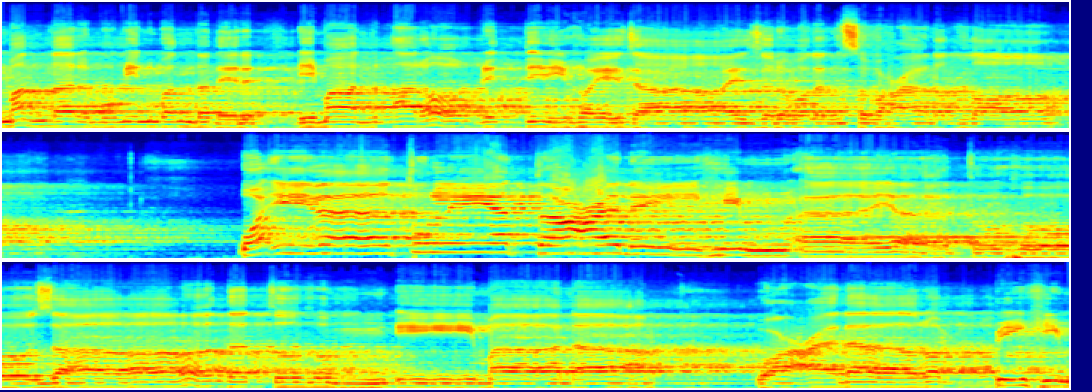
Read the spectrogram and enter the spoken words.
ইমানদার মুমিন বান্দাদের ইমান আরো বৃদ্ধি হয়ে যায় জোর বলেন সুবহানাল্লাহ وإذا تليت عليهم آياته زادتهم إيمانا وعلى ربهم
